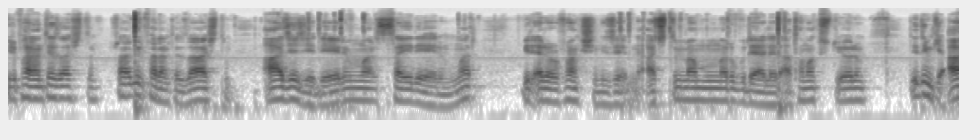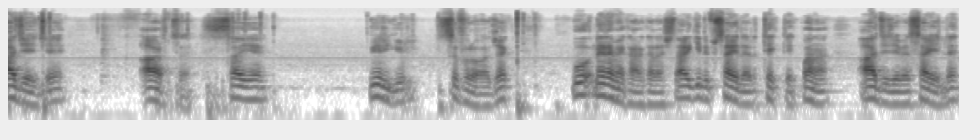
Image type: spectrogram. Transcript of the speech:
bir parantez açtım. Sonra bir parantez daha açtım. ACC değerim var. Sayı değerim var. Bir error function üzerine açtım ben bunları bu değerleri atamak istiyorum. Dedim ki ACC artı sayı virgül 0 olacak. Bu ne demek arkadaşlar? Gidip sayıları tek tek bana ACC ve sayı ile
